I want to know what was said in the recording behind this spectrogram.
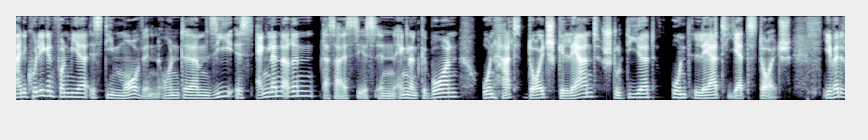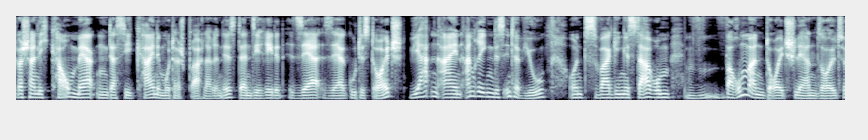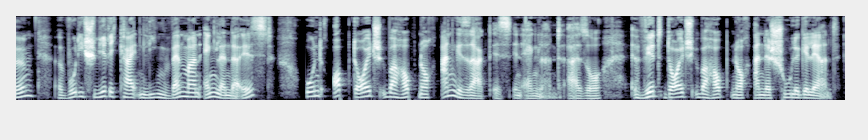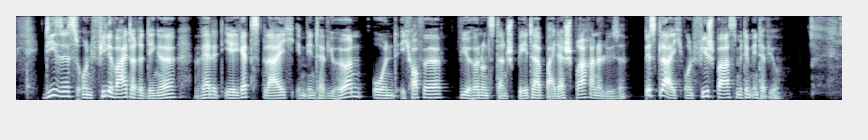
Eine Kollegin von mir ist die Morvin und ähm, sie ist Engländerin, das heißt, sie ist in England geboren und hat Deutsch gelernt, studiert und lehrt jetzt Deutsch. Ihr werdet wahrscheinlich kaum merken, dass sie keine Muttersprachlerin ist, denn sie redet sehr, sehr gutes Deutsch. Wir hatten ein anregendes Interview und zwar ging es darum, warum man Deutsch lernen sollte, wo die Schwierigkeiten liegen, wenn man Engländer ist und ob Deutsch überhaupt noch angesagt ist in England. Also wird Deutsch überhaupt noch an der Schule gelernt? Dieses und viele weitere Dinge werdet ihr jetzt gleich im Interview hören und ich hoffe, wir hören uns dann später bei der Sprachanalyse. Bis gleich und viel Spaß mit dem Interview.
